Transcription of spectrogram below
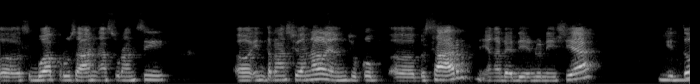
eh, sebuah perusahaan asuransi eh, internasional yang cukup eh, besar yang ada di Indonesia itu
